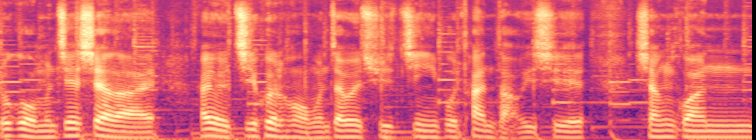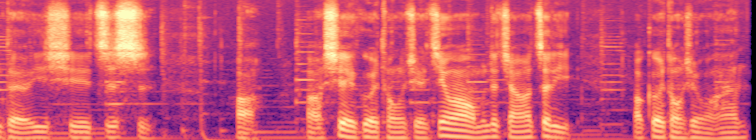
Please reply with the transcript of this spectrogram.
如果我们接下来还有机会的话，我们再会去进一步探讨一些相关的一些知识。好，好，谢谢各位同学，今晚我们就讲到这里。好，各位同学晚安。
